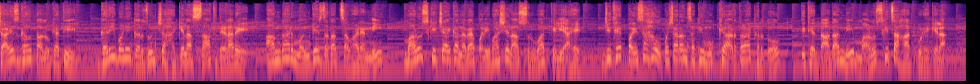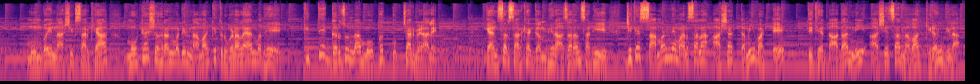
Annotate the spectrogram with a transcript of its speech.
चाळीसगाव तालुक्यातील गरीब आणि गरजूंच्या हकेला साथ देणारे आमदार मंगेश दादा चव्हाण यांनी माणुसकीच्या एका नव्या परिभाषेला सुरुवात केली आहे. जिथे पैसा हा उपचारांसाठी मुख्य अडथळा ठरतो तिथे दादांनी माणुसकीचा हात पुढे केला. मुंबई नाशिक सारख्या मोठ्या शहरांमधील नामांकित रुग्णालयांमध्ये कित्येक गरजूंना मोफत उपचार मिळाले. कॅन्सर सारख्या गंभीर आजारांसाठी जिथे सामान्य माणसाला आशा कमी वाटते तिथे दादांनी आशेचा नवा किरण दिला.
